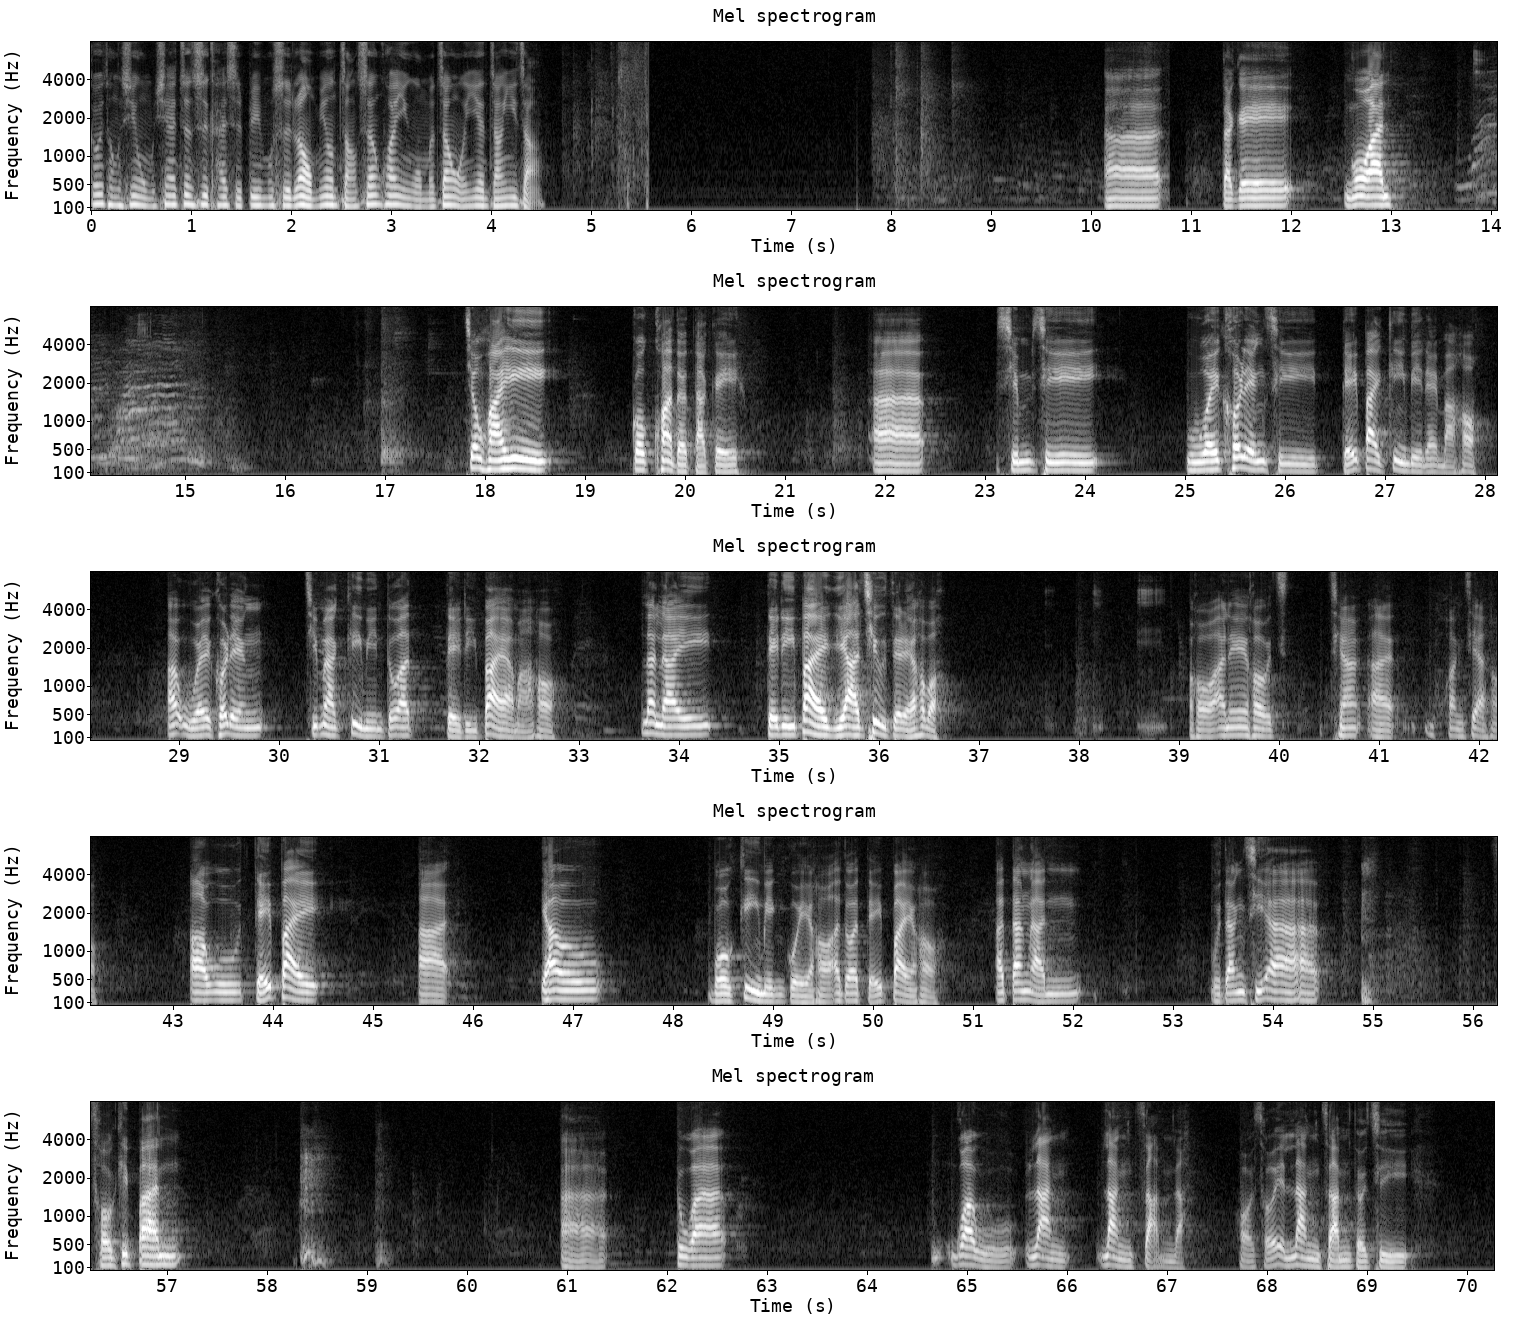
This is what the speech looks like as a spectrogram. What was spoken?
各位同心，我们现在正式开始闭幕式，让我们用掌声欢迎我们张文燕张议长。啊，大家午安。真欢喜，我看到大家啊，是毋是有诶可能是第一摆见面诶嘛吼？啊，有诶可能即码见面拄啊第二摆啊嘛吼？咱来第二摆举手一下好无？好，安尼好，请啊放假吼。啊，有第一摆啊，要无见面过吼，啊，拄啊第一摆吼。啊，当然有当时啊，初级班啊，拄啊，我有让让站啦。哦，所以浪站就是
